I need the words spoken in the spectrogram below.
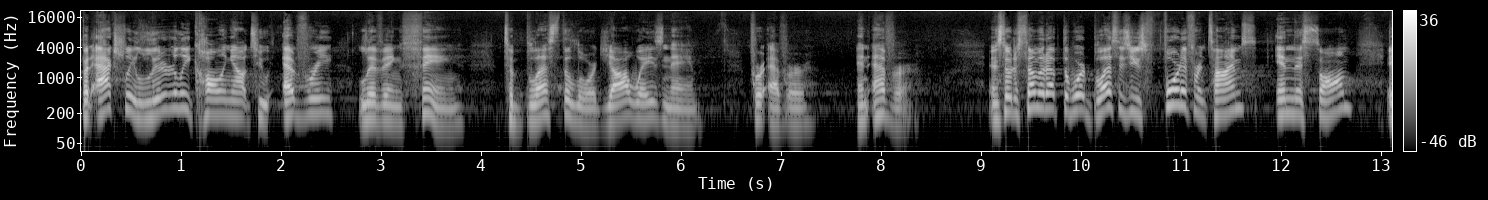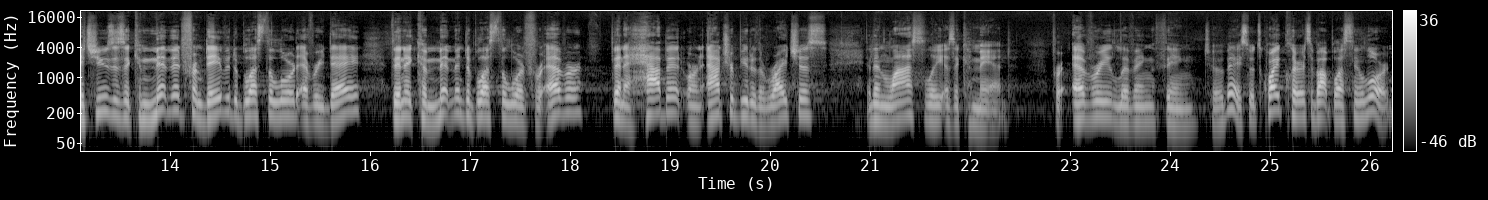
but actually literally calling out to every living thing to bless the Lord, Yahweh's name, forever and ever. And so, to sum it up, the word bless is used four different times in this psalm. It's used as a commitment from David to bless the Lord every day, then a commitment to bless the Lord forever, then a habit or an attribute of the righteous, and then lastly, as a command for every living thing to obey. So it's quite clear it's about blessing the Lord.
